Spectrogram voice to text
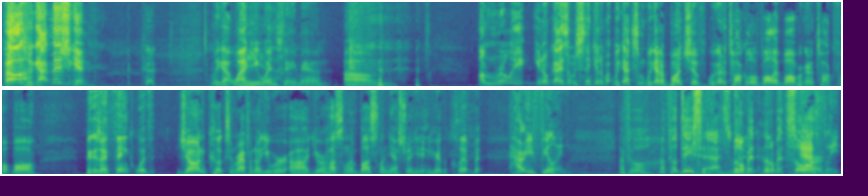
Fellas, we got Michigan. We got Wacky Wednesday, man. Um, I'm really, you know, guys. I was thinking about. We got some. We got a bunch of. We're going to talk a little volleyball. We're going to talk football, because I think with John Cooks and Raph, I know you were uh, you were hustling bustling yesterday. You didn't hear the clip, but How are you feeling? I feel I feel decent. That's A little good. bit little bit sore. Athlete.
